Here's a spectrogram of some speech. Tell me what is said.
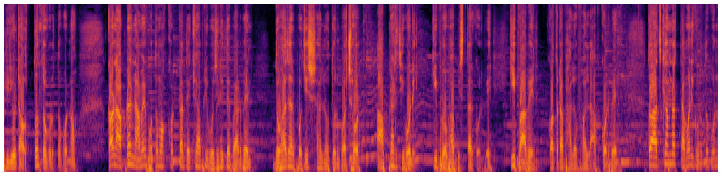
ভিডিওটা অত্যন্ত গুরুত্বপূর্ণ। কারণ আপনার নামের প্রথম অক্ষরটা দেখে আপনি বুঝে নিতে পারবেন দু হাজার পঁচিশ সাল নতুন বছর, আপনার জীবনে কি প্রভাব বিস্তার করবে কি পাবেন, কতটা ভালো ফল লাভ করবেন। তো আজকে আমরা তেমনই গুরুত্বপূর্ণ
